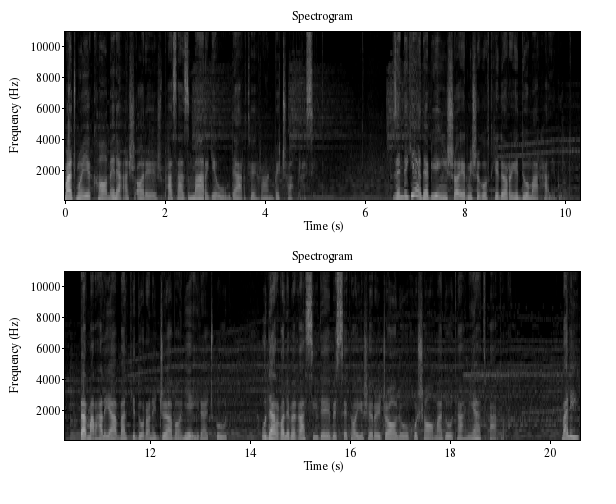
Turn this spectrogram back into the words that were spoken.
مجموعه کامل اشعارش پس از مرگ او در تهران به چاپ رسید. زندگی ادبی این شاعر میشه گفت که دارای دو مرحله بود. در مرحله اول که دوران جوانی ایرج بود، او در قالب قصیده به ستایش رجال و خوشامد و تهنیت پرداخت. ولی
